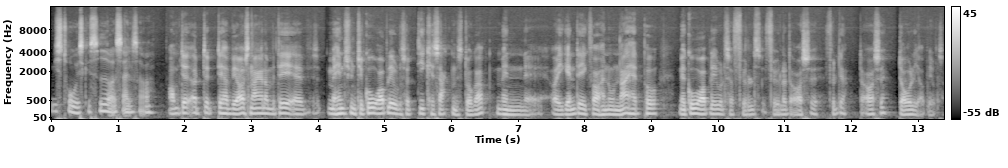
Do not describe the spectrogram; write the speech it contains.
mistroiske side også. Altså, Om det, og det, det har vi også snakket om, at det er med hensyn til gode oplevelser, de kan sagtens dukke op, men, øh, og igen, det er ikke for at have nogen nej-hat på, med gode oplevelser føles, føler der også, følger der også dårlige oplevelser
